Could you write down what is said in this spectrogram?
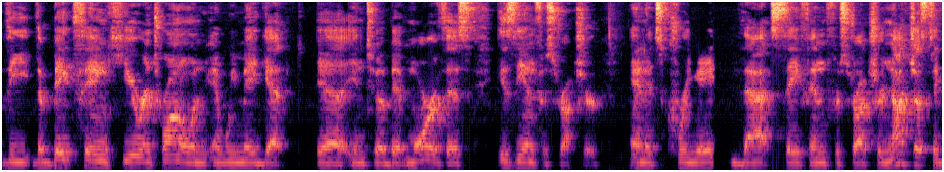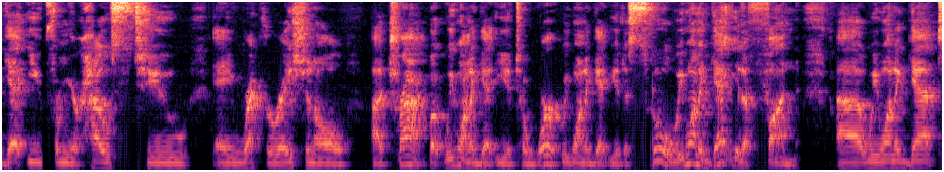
The the big thing here in Toronto, and, and we may get uh, into a bit more of this, is the infrastructure and it's creating that safe infrastructure, not just to get you from your house to a recreational uh, track, but we want to get you to work. We want to get you to school. We want to get you to fun. Uh, we want to get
